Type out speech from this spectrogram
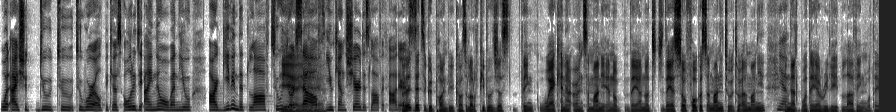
what i should do to to world because already i know when you are giving that love to Yeah, yeah, yourself yeah. you can share this love with others that, that's a good point because a lot of people just think, where can I earn some money? And no, they are not. They are so focused on money to, to earn money, yeah and not what they are really loving, what they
